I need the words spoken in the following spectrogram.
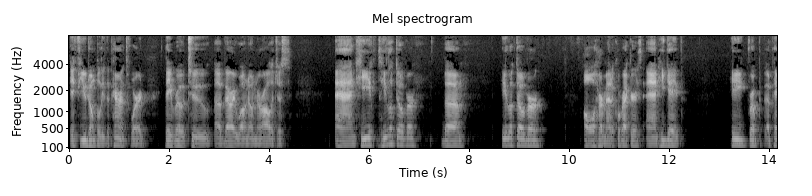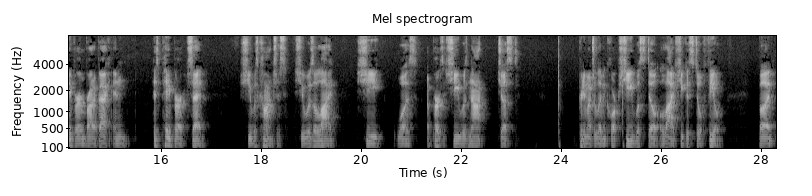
if you don't believe the parents' word, they wrote to a very well-known neurologist and he he looked over the he looked over all her medical records and he gave he wrote a paper and brought it back, and his paper said she was conscious, she was alive, she was a person. She was not just pretty much a living corpse. She was still alive. She could still feel. But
